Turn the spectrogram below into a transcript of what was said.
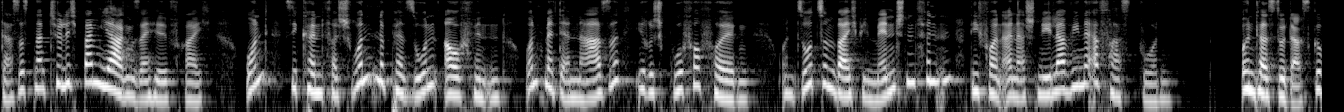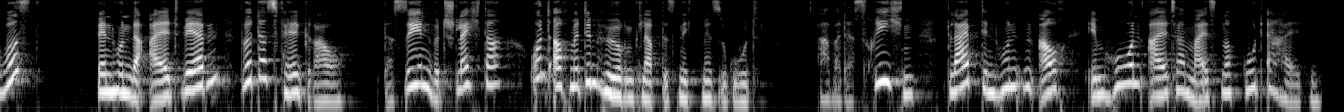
Das ist natürlich beim Jagen sehr hilfreich. Und sie können verschwundene Personen auffinden und mit der Nase ihre Spur verfolgen und so zum Beispiel Menschen finden, die von einer Schneelawine erfasst wurden. Und hast du das gewusst? Wenn Hunde alt werden, wird das Fell grau. Das Sehen wird schlechter und auch mit dem Hören klappt es nicht mehr so gut. Aber das Riechen bleibt den Hunden auch im hohen Alter meist noch gut erhalten.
